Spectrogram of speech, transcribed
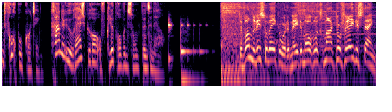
vroegboekkorting. Ga naar uw reisbureau of clubrobinson.nl. De bandenwisselweken worden mede mogelijk gemaakt door Vredestein.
